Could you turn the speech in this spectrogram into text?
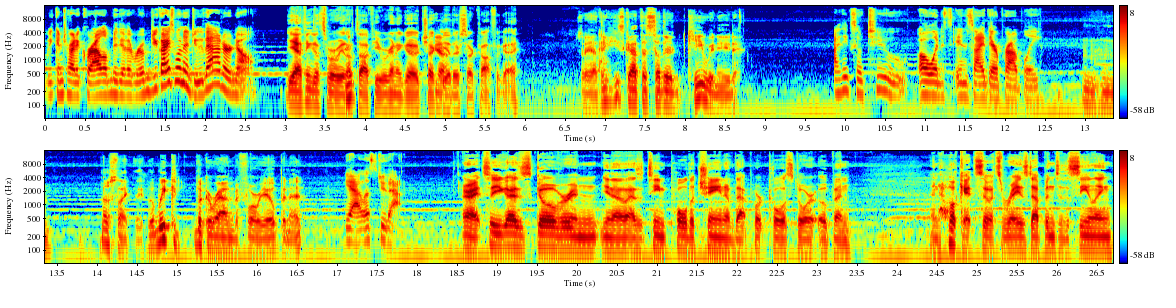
we can try to corral him to the other room. Do you guys want to do that or no? yeah, I think that's where we left off. You were gonna go check Yeah. the other sarcophagi. So yeah, I think he's got this other key we need. I think so too. Oh, and it's inside there probably. Mm-hmm. Most likely, but we could look around before we open it. Yeah, let's do that. All right, so you guys go over and you know, as a team, pull the chain of that portcullis door open and hook it so it's raised up into the ceiling.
